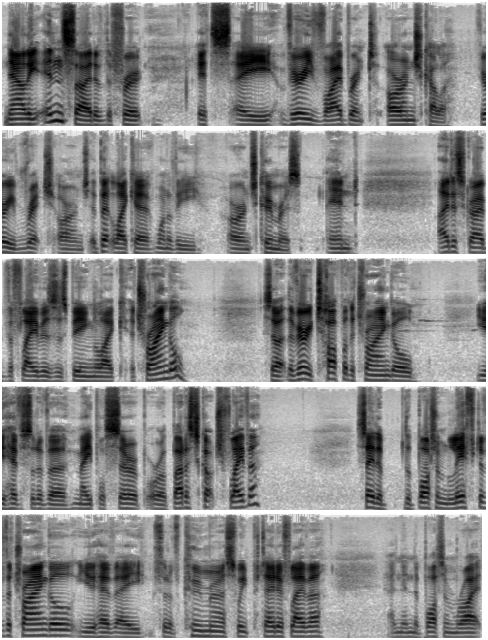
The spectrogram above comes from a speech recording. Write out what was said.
Now, the inside of the fruit, it's a very vibrant orange color, very rich orange, a bit like a, one of the orange kumaras. And I describe the flavors as being like a triangle. So, at the very top of the triangle, you have sort of a maple syrup or a butterscotch flavor. Say the, the bottom left of the triangle, you have a sort of kumara sweet potato flavor and then the bottom right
